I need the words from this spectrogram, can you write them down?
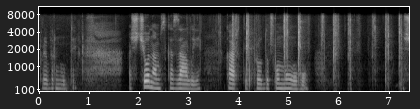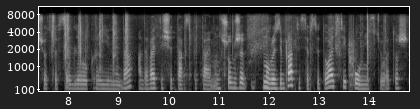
привернути. А що нам сказали карти про допомогу? Що це все для України, да? А давайте ще так спитаємо. Ну, щоб вже ну, розібратися в ситуації повністю. А то ж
